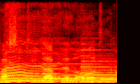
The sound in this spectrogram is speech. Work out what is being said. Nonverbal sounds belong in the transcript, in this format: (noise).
compassion to love the Lord.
